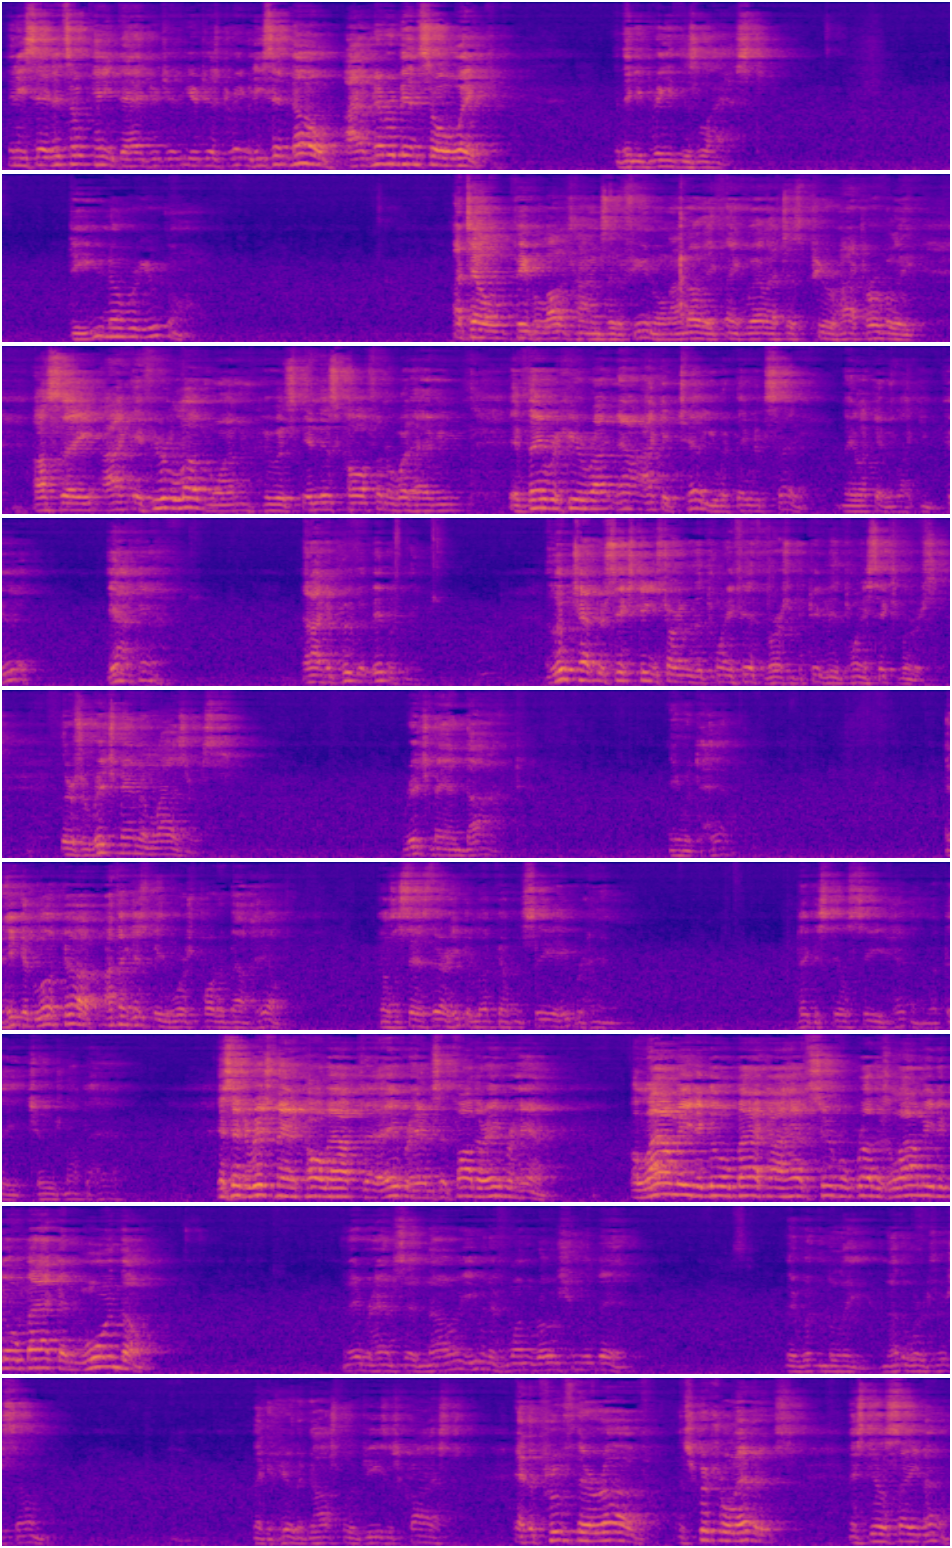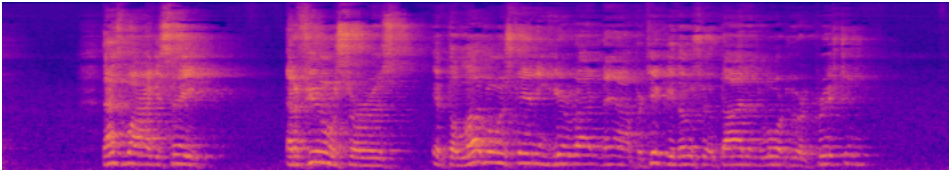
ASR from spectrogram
And he said, It's okay, Dad, you're just, you're just dreaming. He said, No, I have never been so awake. And then he breathed his last. Do you know where you're going? I tell people a lot of times at a funeral, and I know they think, well, that's just pure hyperbole. I'll say, I, if your loved one who is in this coffin or what have you, if they were here right now, I could tell you what they would say. And they look at me like, you could? Yeah, I can. And I can prove it biblically. In Luke chapter 16, starting with the 25th verse, and particularly the 26th verse, there's a rich man and Lazarus. Rich man died. And he went to hell. And he could look up. I think this would be the worst part about hell. Because it says there he could look up and see Abraham. They could still see heaven, what they chose not to have. It said the rich man called out to Abraham and said, Father Abraham, allow me to go back. I have several brothers. Allow me to go back and warn them. And Abraham said, No, even if one rose from the dead, they wouldn't believe. In other words, there's some they could hear the gospel of Jesus Christ and the proof thereof, the scriptural evidence, and still say no. That's why I can say at a funeral service, if the loved one standing here right now, particularly those who have died in the Lord who are Christian,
